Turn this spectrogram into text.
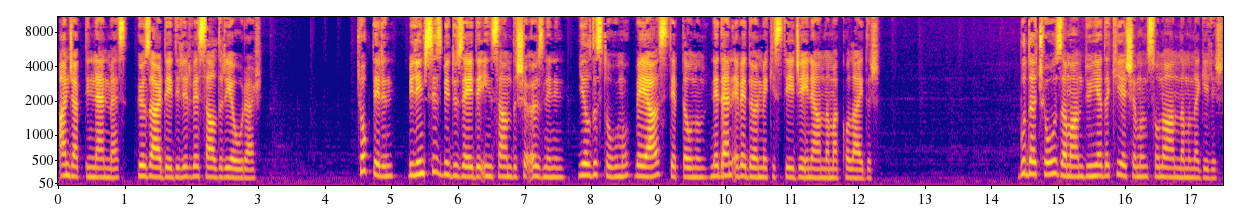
Ancak dinlenmez, göz ardı edilir ve saldırıya uğrar. Çok derin, bilinçsiz bir düzeyde insan dışı öznenin, yıldız tohumu veya stepdown'un neden eve dönmek isteyeceğini anlamak kolaydır. Bu da çoğu zaman dünyadaki yaşamın sonu anlamına gelir.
